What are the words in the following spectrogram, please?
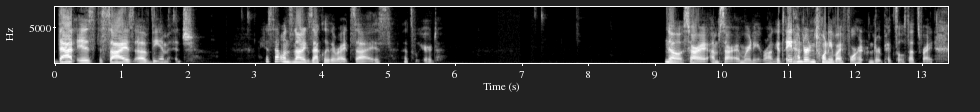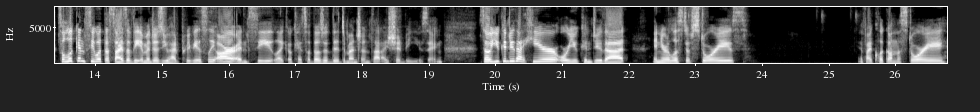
That is the size of the image. I guess that one's not exactly the right size. That's weird. No, sorry. I'm sorry. I'm reading it wrong. It's 820 by 400 pixels. That's right. So look and see what the size of the images you had previously are and see like, okay, so those are the dimensions that I should be using. So you can do that here or you can do that in your list of stories. If I click on the story,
